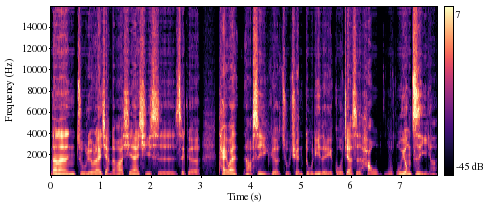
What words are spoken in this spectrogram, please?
当然，主流来讲的话，现在其实这个台湾啊是一个主权独立的一个国家，是毫无毋庸置疑哈，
